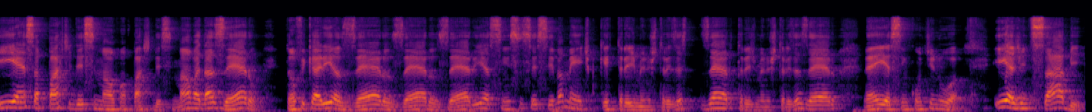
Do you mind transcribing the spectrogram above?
e essa parte decimal com a parte decimal vai dar 0. Então, ficaria 0, 0, 0 e assim sucessivamente, porque 3 menos 3 é 0, 3 menos 3 é 0, né, e assim continua. E a gente sabe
